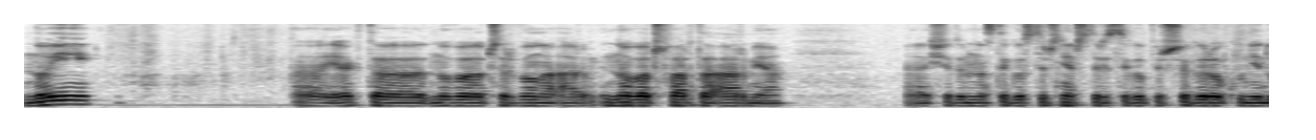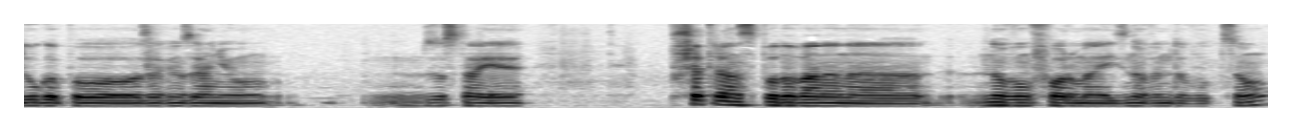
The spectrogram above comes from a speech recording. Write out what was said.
No i jak ta nowa czerwona armia, nowa czwarta armia 17 e, stycznia 1941 roku, niedługo po zawiązaniu, zostaje przetransponowana na nową formę i z nowym dowódcą.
